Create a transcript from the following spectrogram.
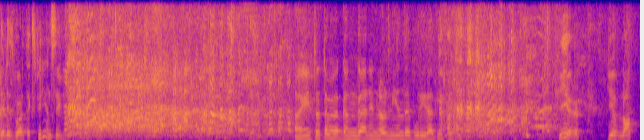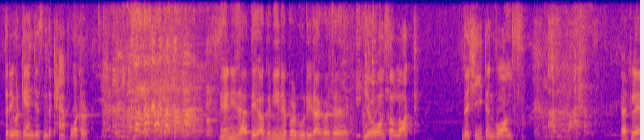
that is worth experiencing. અહીં તો તમે ગંગા અને નળની અંદર પૂરી રાખી છે. Here, you have locked the river Ganges in the tap water. એની સાથે અગ્નિને પણ પૂરી રાખ્યો છે. You have also locked the heat and warmth. એટલે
